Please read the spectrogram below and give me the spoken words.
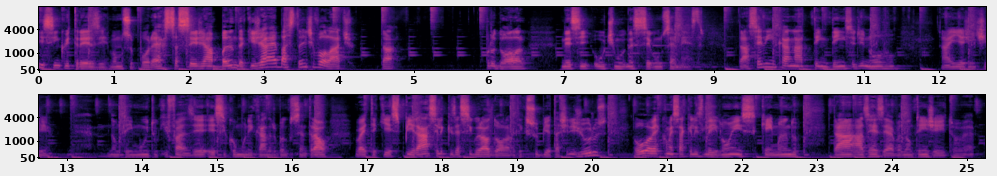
e 5,13. Vamos supor, essa seja a banda que já é bastante volátil, tá? Para o dólar nesse último, nesse segundo semestre. Tá? Se ele encarnar a tendência de novo, aí a gente é, não tem muito o que fazer. Esse comunicado do Banco Central vai ter que expirar se ele quiser segurar o dólar, vai ter que subir a taxa de juros ou vai começar aqueles leilões queimando tá, as reservas. Não tem jeito. É,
